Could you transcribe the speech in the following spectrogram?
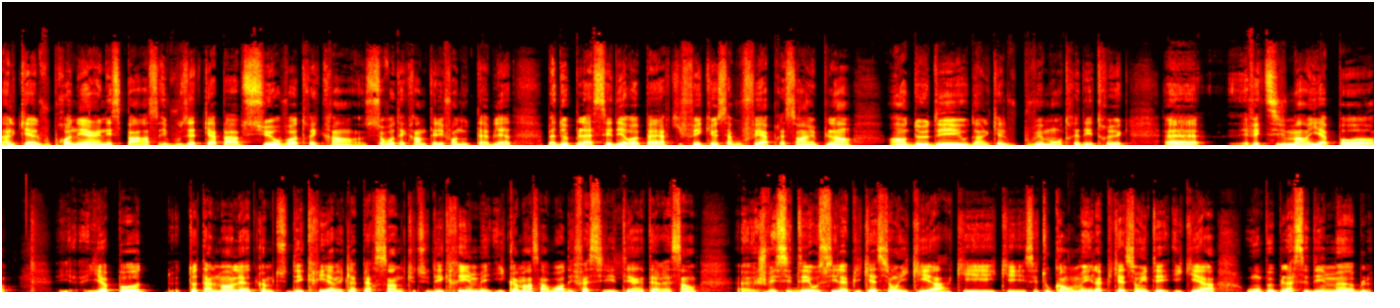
dans lequel vous prenez un espace et vous êtes capable sur votre écran, sur votre écran de téléphone ou de tablette, ben, de placer des repères qui fait que ça vous fait après ça un plan en 2D ou dans lequel vous pouvez montrer des trucs. Euh, effectivement, il n'y a pas, il y a pas totalement l'aide comme tu décris avec la personne que tu décris, mais il commence à avoir des facilités intéressantes. Euh, je vais citer mm. aussi l'application Ikea, qui, qui c'est tout con, mais l'application Ikea où on peut placer des meubles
